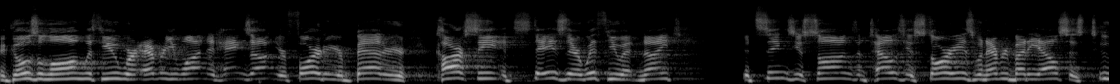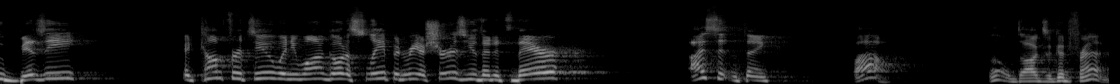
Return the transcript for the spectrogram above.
It goes along with you wherever you want, and it hangs out in your fort or your bed or your car seat. It stays there with you at night. It sings you songs and tells you stories when everybody else is too busy. It comforts you when you want to go to sleep and reassures you that it's there. I sit and think, wow, little dog's a good friend.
